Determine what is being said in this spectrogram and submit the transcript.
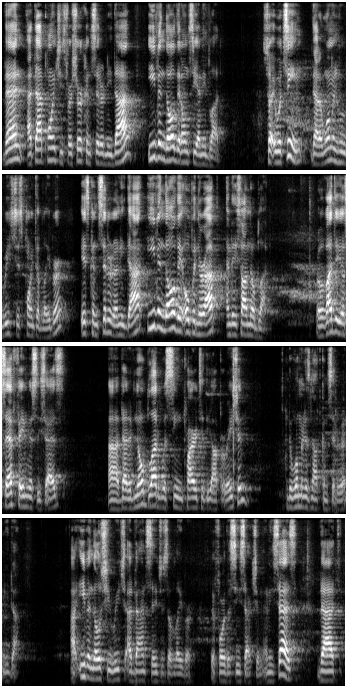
then at that point she's for sure considered nida, even though they don't see any blood. So it would seem that a woman who reached this point of labor is considered a nida, even though they opened her up and they saw no blood. Rav Yosef famously says uh, that if no blood was seen prior to the operation, the woman is not considered a nida, uh, even though she reached advanced stages of labor before the C-section. And he says that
